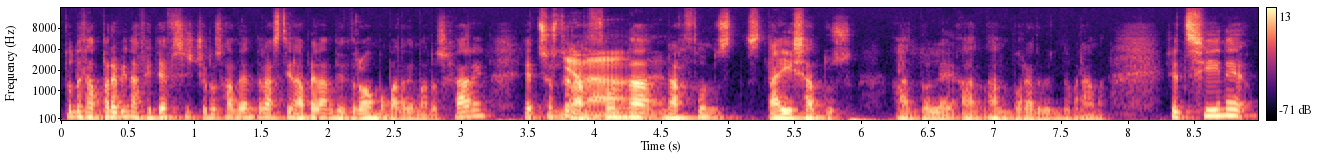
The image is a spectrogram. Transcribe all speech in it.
τότε θα πρέπει να φυτεύσει και τόσα δέντρα στην απέναντι δρόμο, παραδείγματος χάρη, έτσι ώστε Για να, να- έρθουν, να, ναι. να έρθουν στα ίσα τους, αν, το λέ- αν, αν μπορεί να το πει το πράγμα. Και έτσι είναι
